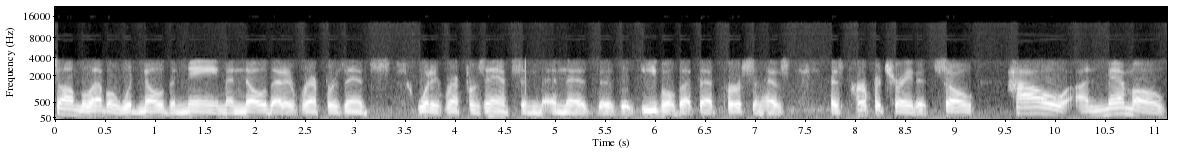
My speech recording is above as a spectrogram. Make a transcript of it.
some level would know the name and know that it represents what it represents and, and the, the, the evil that that person has has perpetrated. So how a memo,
